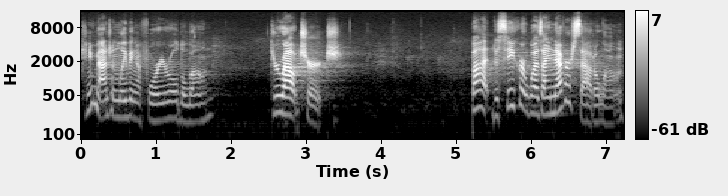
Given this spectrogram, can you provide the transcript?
Can you imagine leaving a four year old alone? Throughout church. But the secret was I never sat alone.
